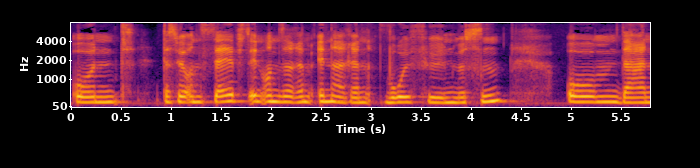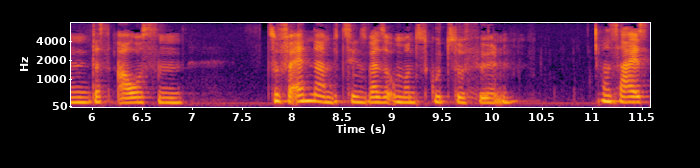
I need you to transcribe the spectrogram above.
und dass wir uns selbst in unserem Inneren wohlfühlen müssen, um dann das Außen zu verändern, beziehungsweise um uns gut zu fühlen. Das heißt,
